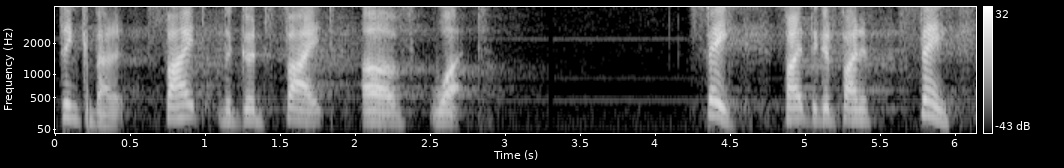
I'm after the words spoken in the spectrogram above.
Think about it. Fight the good fight of what? Faith. Fight the good fight of faith.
